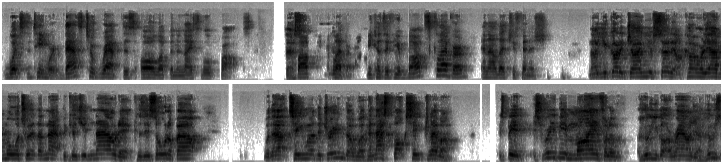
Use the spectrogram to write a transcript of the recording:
What's the teamwork? That's to wrap this all up in a nice little box. That's box clever. Because if you're box clever, and I'll let you finish. No, you got it, Jane. You've said it. I can't really add more to it than that because you nailed it. Because it's all about without teamwork, the dream don't work, and that's boxing clever. It's being, it's really being mindful of who you got around you. Who's,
